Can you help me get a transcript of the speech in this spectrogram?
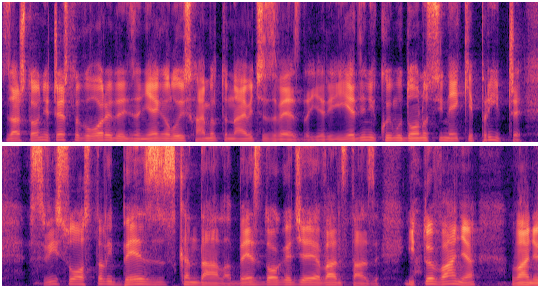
Zašto? On je često govorio da je za njega Lewis Hamilton najveća zvezda, jer je jedini koji mu donosi neke priče. Svi su ostali bez skandala, bez događaja van staze. I to je Vanja, Vanja,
